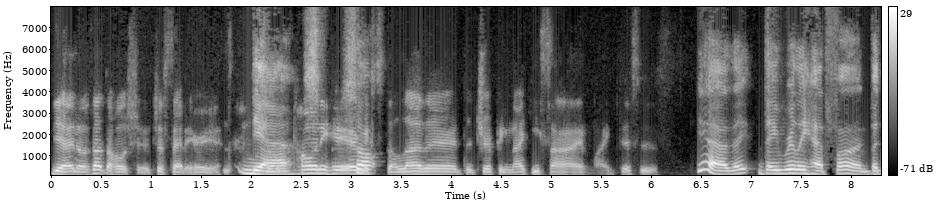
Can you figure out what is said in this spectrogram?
Yeah, no, it's not the whole shoe, just that area. Yeah, So pony hair, So- mixed the leather, the dripping Nike sign. Like this is yeah, they they really had fun, but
